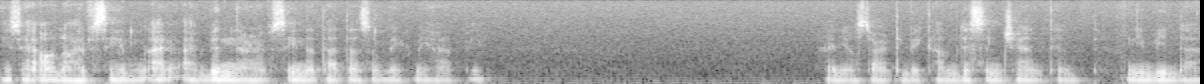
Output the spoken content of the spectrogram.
You say, oh no, I've seen, I, I've been there, I've seen that that doesn't make me happy. And you'll start to become disenchanted, nibbida.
